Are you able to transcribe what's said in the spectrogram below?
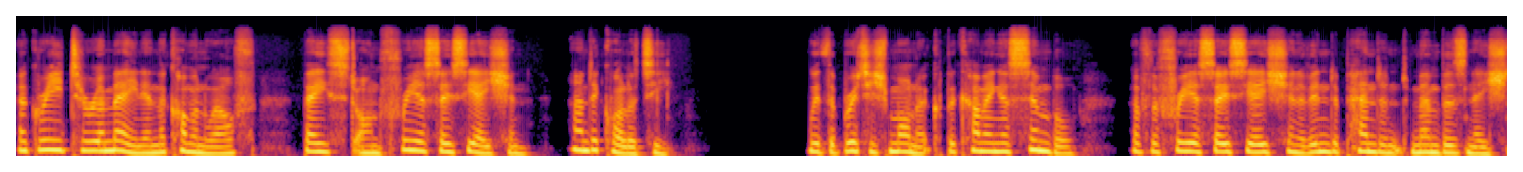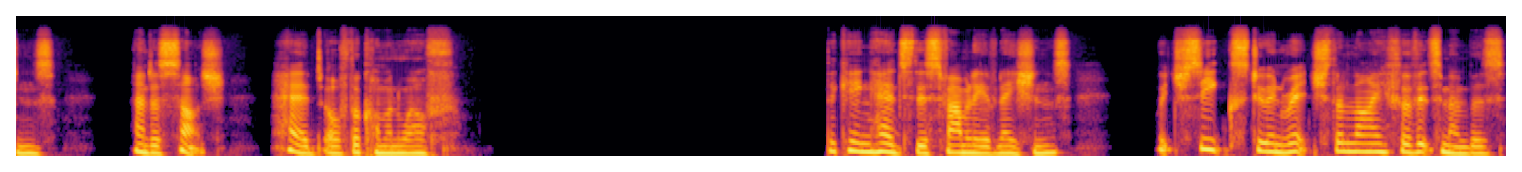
agreed to remain in the Commonwealth based on free association and equality, with the British monarch becoming a symbol of the free association of independent members' nations, and as such, head of the Commonwealth. The King heads this family of nations which seeks to enrich the life of its members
